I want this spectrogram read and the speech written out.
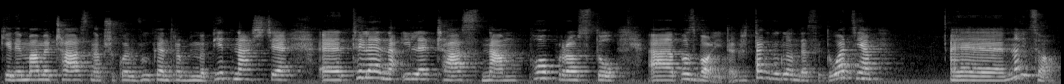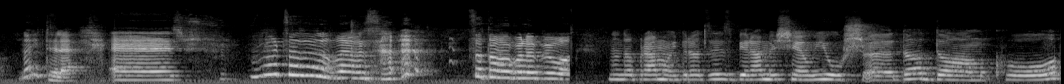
Kiedy mamy czas, na przykład w weekend robimy 15, e, tyle na ile czas nam po prostu e, pozwoli. Także tak wygląda sytuacja. E, no i co? No i tyle. No co, co to w ogóle było? No dobra, moi drodzy, zbieramy się już e, do domku.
